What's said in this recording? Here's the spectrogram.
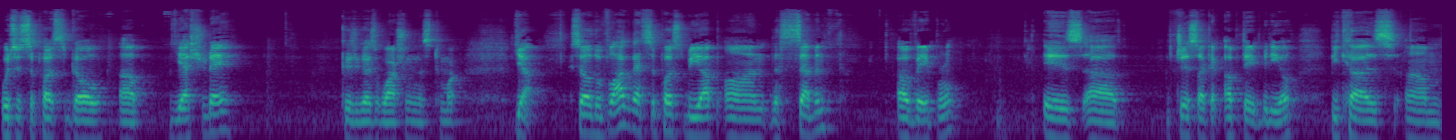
which is supposed to go up yesterday, because you guys are watching this tomorrow. Yeah. So the vlog that's supposed to be up on the seventh of April is uh, just like an update video because um,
